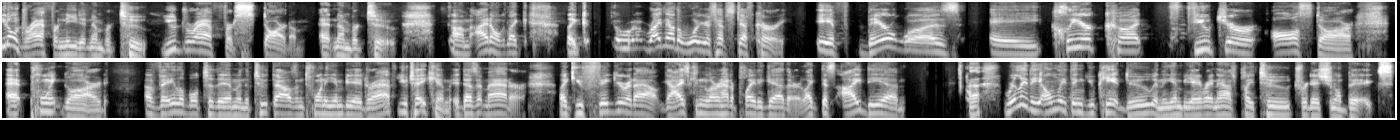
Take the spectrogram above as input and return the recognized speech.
you don't draft for need at number two you draft for stardom at number two um, i don't like like right now the warriors have steph curry if there was a clear cut future all-star at point guard available to them in the 2020 NBA draft, you take him. It doesn't matter. Like you figure it out. Guys can learn how to play together. Like this idea uh, really, the only thing you can't do in the NBA right now is play two traditional bigs.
